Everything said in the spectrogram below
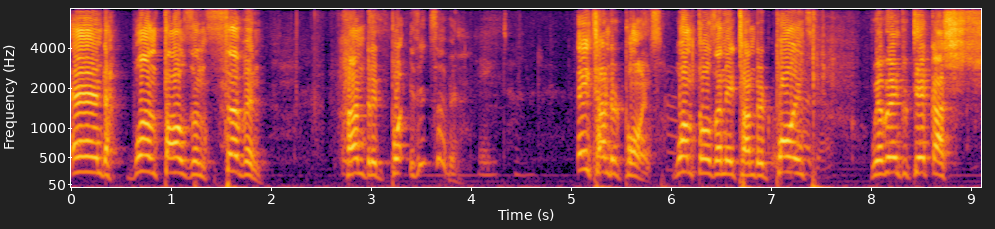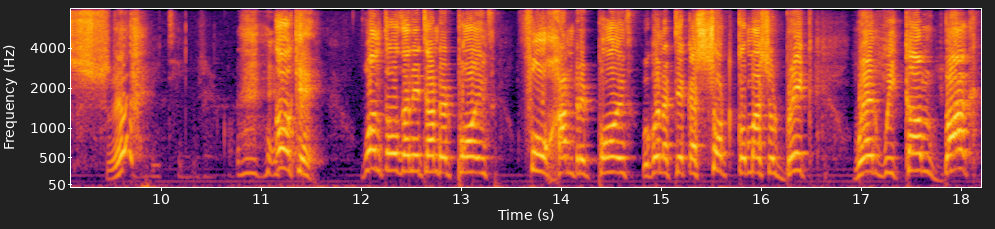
and one thousand seven hundred points. Is it seven? 800. 800 points. 1,800 points. We're going to take a. Sh- eh? okay. 1,800 points. 400 points. We're going to take a short commercial break. When we come back,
